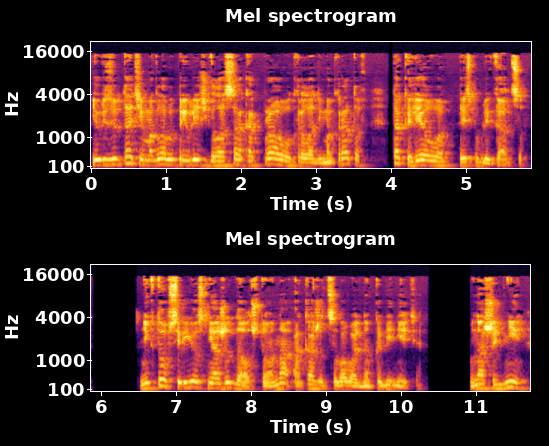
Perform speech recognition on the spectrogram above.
и в результате могла бы привлечь голоса как правого крыла демократов, так и левого республиканцев. Никто всерьез не ожидал, что она окажется в овальном кабинете. В наши дни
